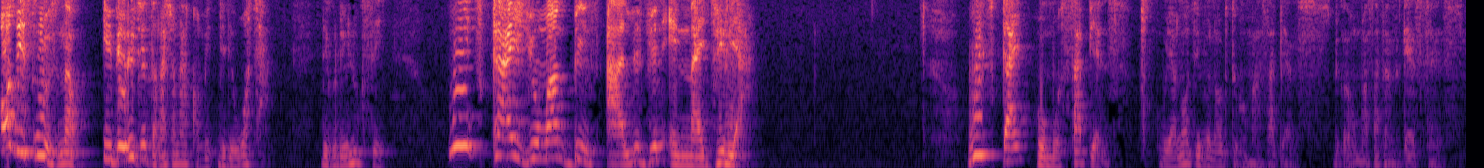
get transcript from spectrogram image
All this news now, if they reach international committee, they watch them. They go, they look, say, which kind human beings are living in Nigeria? Which kind Homo sapiens? We are not even up to Homo sapiens because Homo sapiens gets sense.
